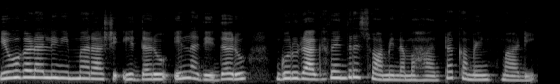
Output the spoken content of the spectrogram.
ಇವುಗಳಲ್ಲಿ ನಿಮ್ಮ ರಾಶಿ ಇದ್ದರೂ ಇಲ್ಲದಿದ್ದರೂ ಗುರು ರಾಘವೇಂದ್ರ ಸ್ವಾಮಿ ನಮಃ ಅಂತ ಕಮೆಂಟ್ ಮಾಡಿ.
